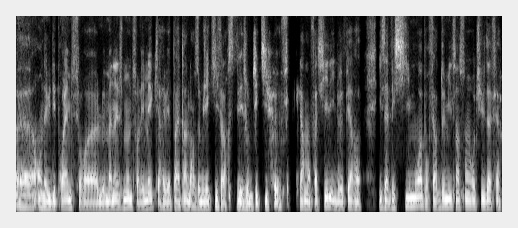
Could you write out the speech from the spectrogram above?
On a eu des problèmes sur euh, le management, sur les mecs qui n'arrivaient pas à atteindre leurs objectifs. Alors c'était des objectifs euh, clairement faciles. Ils devaient faire, ils avaient six mois pour faire 2500 euros de chiffre d'affaires.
